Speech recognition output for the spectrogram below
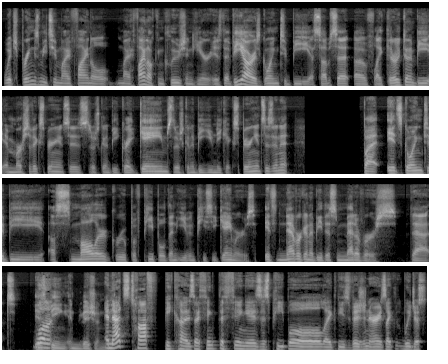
which brings me to my final my final conclusion here is that VR is going to be a subset of like there's going to be immersive experiences, there's going to be great games, there's going to be unique experiences in it. But it's going to be a smaller group of people than even PC gamers. It's never going to be this metaverse that is well, being envisioned. And that's tough because I think the thing is is people like these visionaries like we just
